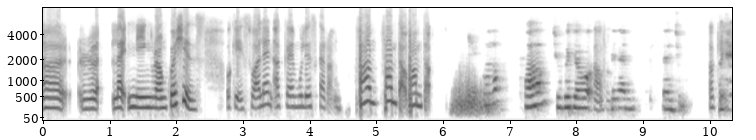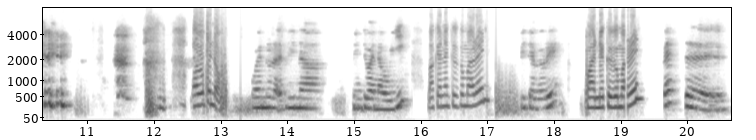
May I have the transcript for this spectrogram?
uh, lightning round questions. Okay, soalan akan mula sekarang. Faham? Faham tak? Faham tak? Faham? Faham? Cuba jawab Faham. dengan laju. Okay. Nama penuh. Wan Nur Adlina binti Wanawi. Makanan kegemaran. Pita goreng. Warna kegemaran. Betul.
